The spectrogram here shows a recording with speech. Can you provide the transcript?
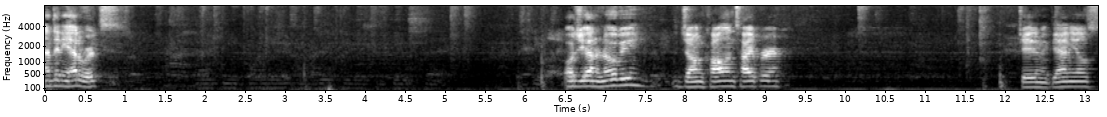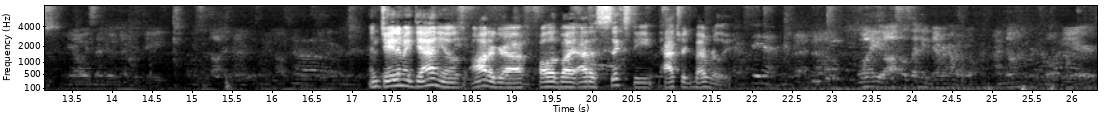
Anthony Edwards. OG Anunoby, John Collins Hyper, Jaden McDaniels, and Jaden McDaniels autograph followed by out of 60 Patrick Beverley. Well, he also said he'd never have a girlfriend. I've known him for 12 years.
